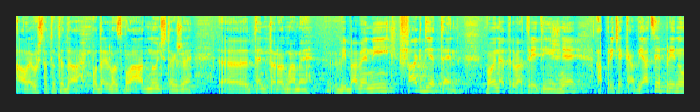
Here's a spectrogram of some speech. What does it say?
ale už sa to teda podarilo zvládnuť, takže e, tento rok máme vybavený. Fakt je ten, vojna trvá 3 týždne a priteká viacej plynu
